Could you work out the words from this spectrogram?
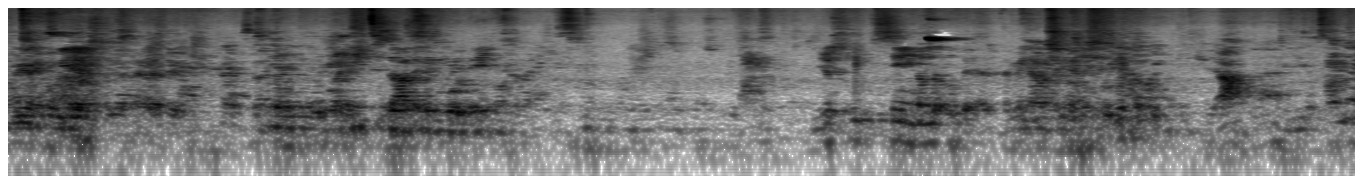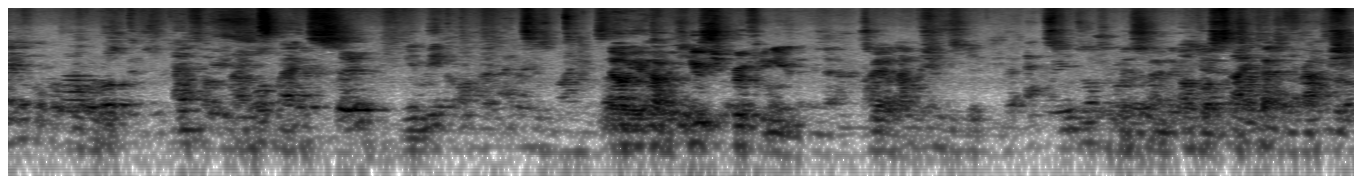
Three or four years ago, I do. But you started with. You just keep seeing a little bit, I mean, I was X, you make all the X's. No, you have a huge proofing unit in there. So how much is the the X on both sides of the fraction?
